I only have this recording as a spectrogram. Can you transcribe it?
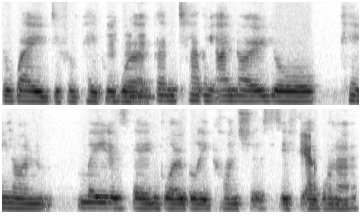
the way different people mm-hmm. work. And Tammy, I know you're keen on leaders being globally conscious if yeah. they want to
